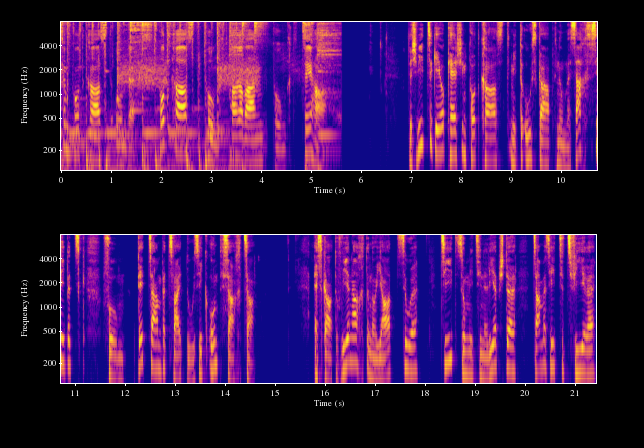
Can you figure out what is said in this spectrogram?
zum Podcast unter podcast.paravan.ch. Der Schweizer Geocaching Podcast mit der Ausgabe Nummer 76 vom Dezember 2016. Es geht auf Weihnachten, Neujahr zu, Zeit, um mit seinen Liebsten zusammensitzen zu feiern,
